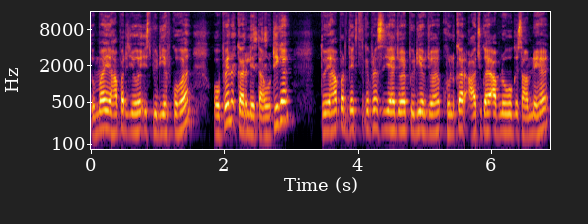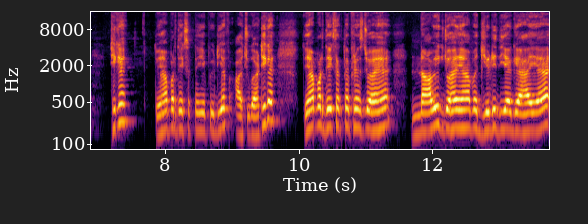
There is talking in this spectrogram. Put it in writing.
तो मैं यहाँ पर जो है इस पीडीएफ को, है ओपन कर लेता हूँ, ठीक है? तो यहाँ पर देख सकते हैं फ्रेंड्स यह जो है पीडीएफ जो है खुलकर आ चुका है, आप लोगों के सामने है, ठीक है? तो यहाँ पर देख सकते हैं ये पीडीएफ आ चुका है ठीक है तो यहाँ पर देख सकते हैं फ्रेंड्स जो है नाविक जो है यहाँ पर जीडी दिया गया है यह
